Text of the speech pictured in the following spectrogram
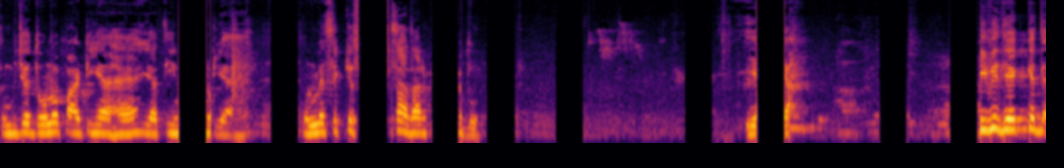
तो मुझे दोनों पार्टियाँ हैं या तीन पार्टियाँ हैं उनमें से किस आधार पर दूँ? टीवी देख के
